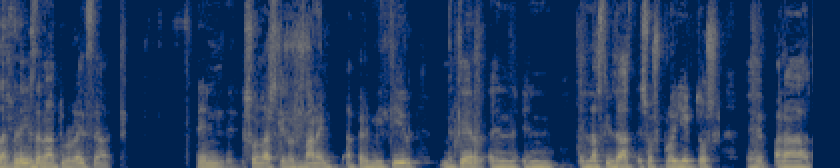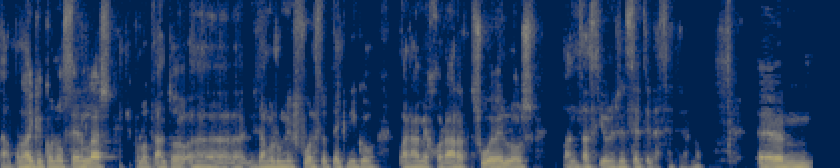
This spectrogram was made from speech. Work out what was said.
Las leyes de la naturaleza son las que nos van a, permitir meter en, la ciudad esos proyectos eh, para, hay que conocerlas, por lo tanto eh, necesitamos un esfuerzo técnico para mejorar suelos, plantaciones, etcétera, etcétera. Em,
